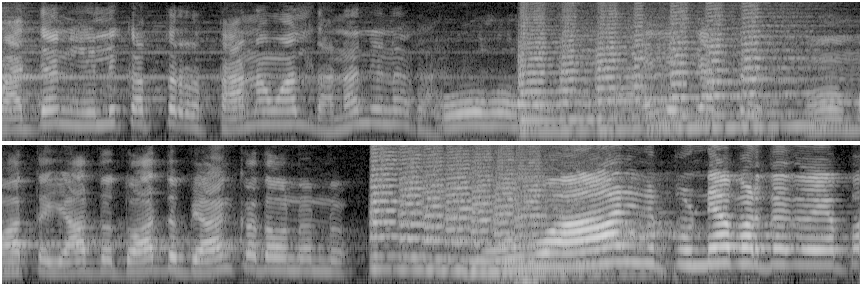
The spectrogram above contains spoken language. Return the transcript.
ಬದ್ಯಾನ್ ಹೆಲಿಕಾಪ್ಟರ್ ತಾನವಲ್ದನ ನಿನಗ? ಓಹೋ ಹೆಲಿಕಾಪ್ಟರ್. ಹ್ಞೂ ಮತ್ತೆ ಯಾವ್ದು ದೊಡ್ಡ ಬ್ಯಾಂಕ್ ಅದಾವ ನನ್ನ? ಯವ್ವಾ ನಿನ್ನ ಪುಣ್ಯ ಬರ್ತೈತಿ ಯಪ್ಪ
